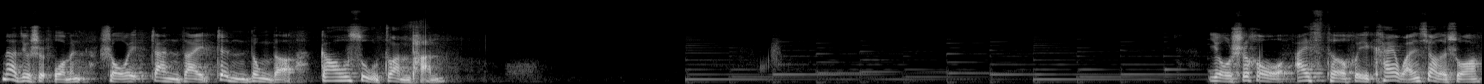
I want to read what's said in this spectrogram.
那就是我们所谓站在震动的高速转盘。有时候，埃斯特会开玩笑地说：“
